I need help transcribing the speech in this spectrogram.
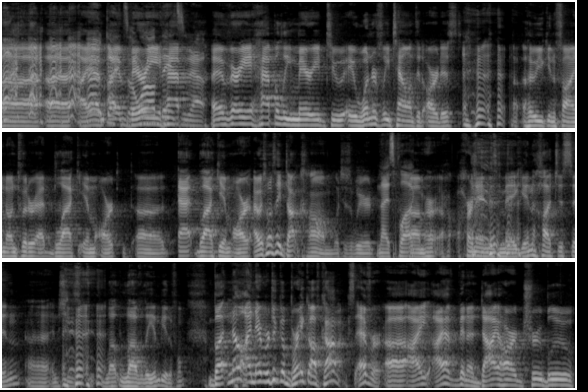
Uh, uh, I am Okay, I am so very happy. I am very happily married to a wonderfully talented artist uh, who you can find on Twitter at Black M Art uh, at Black M Art. I always want to say dot .com, which is weird. Nice plug. Um, her her name is Megan Hutchison, uh, and she's lo- lovely and beautiful. But no, I never took a break off comics ever. Uh, I I have been a diehard True Blue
